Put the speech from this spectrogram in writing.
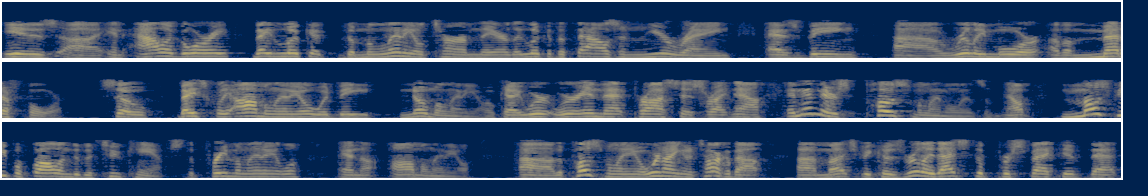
is uh, an allegory, they look at the millennial term there. They look at the thousand year reign as being uh, really more of a metaphor. So basically, amillennial would be no millennial. Okay, we're we're in that process right now. And then there's postmillennialism. Now, most people fall into the two camps: the premillennial and the amillennial. Uh, the postmillennial, we're not going to talk about uh, much because really that's the perspective that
